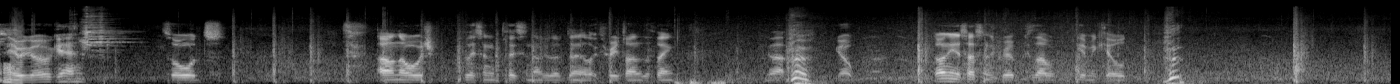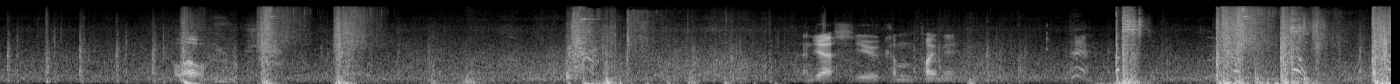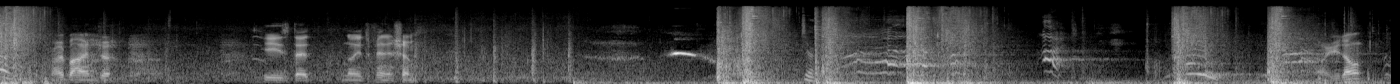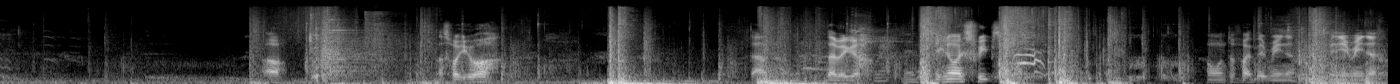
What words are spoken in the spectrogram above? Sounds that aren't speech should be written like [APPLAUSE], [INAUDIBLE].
Here we go again. Swords. I don't know which place I'm placing now because I've done it like three times I think. Look at that. [GASPS] go. Don't need Assassin's Grip because that would get me killed. Hello. And yes, you come fight me. Right behind you. He's dead. No need to finish him. No, you don't. Oh. That's what you are. Damn. There we go. You can always sweep someone. I want to fight the arena. Mini arena.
